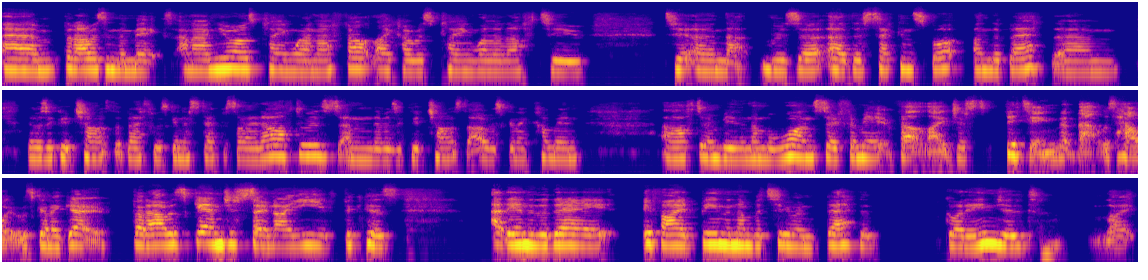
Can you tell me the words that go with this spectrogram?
Um, but I was in the mix and I knew I was playing well and I felt like I was playing well enough to to earn that reserve, uh, the second spot under Beth. Um, there was a good chance that Beth was going to step aside afterwards, and there was a good chance that I was going to come in after and be the number one. So for me, it felt like just fitting that that was how it was going to go. But I was again just so naive because at the end of the day, if I had been the number two and Beth had got injured, like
